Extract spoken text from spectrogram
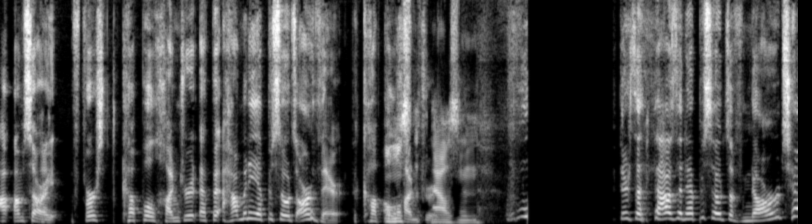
I- I'm sorry, first couple hundred. Epi- how many episodes are there? The couple almost a hundred. thousand. There's a thousand episodes of Naruto.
